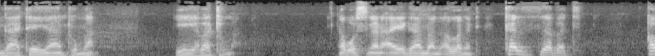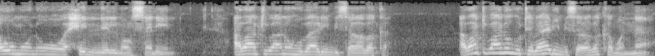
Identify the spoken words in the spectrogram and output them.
ng'ate eyantuma ye yabatuma aba osingana aya egamba nga allah nti kazabat qaumu nuhin lmursalin abantu ba nuhu balimbisa babaka abantu ba nuhu tebalimbisa babaka bonna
